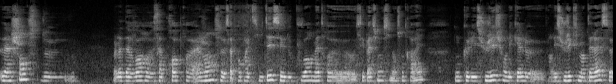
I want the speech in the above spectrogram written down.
la chance de d'avoir sa propre agence, sa propre activité, c'est de pouvoir mettre ses passions aussi dans son travail. donc les sujets sur lesquels, enfin, les sujets qui m'intéressent,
